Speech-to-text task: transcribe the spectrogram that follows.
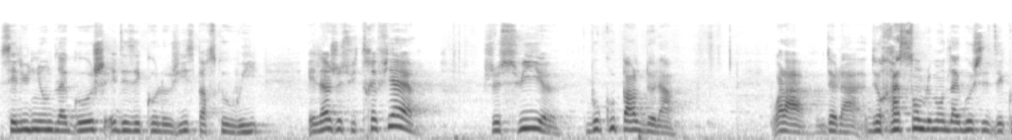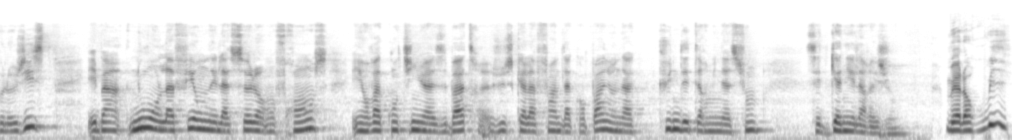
C'est l'union de la gauche et des écologistes, parce que oui. Et là, je suis très fière. Je suis. Euh, beaucoup parlent de la. Voilà, de la, de rassemblement de la gauche et des écologistes. Eh ben, nous, on l'a fait, on est la seule en France, et on va continuer à se battre jusqu'à la fin de la campagne. On n'a qu'une détermination, c'est de gagner la région. Mais alors oui,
